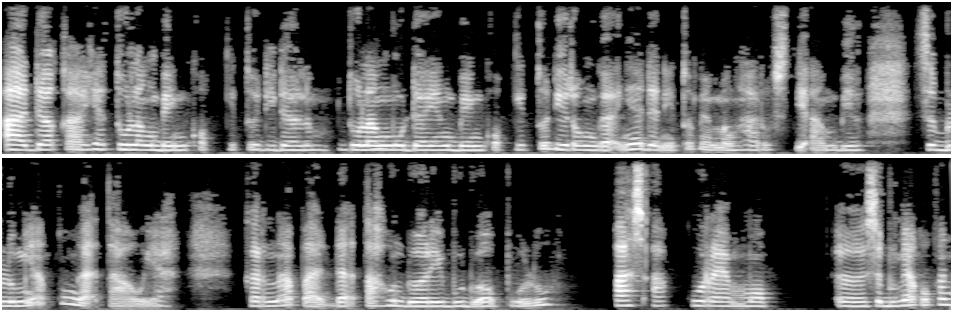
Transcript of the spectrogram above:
ada kayak tulang bengkok gitu di dalam. Tulang muda yang bengkok itu di rongganya dan itu memang harus diambil. Sebelumnya aku nggak tahu ya. Karena pada tahun 2020 pas aku remop eh, sebelumnya aku kan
